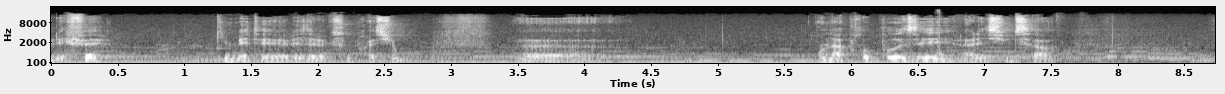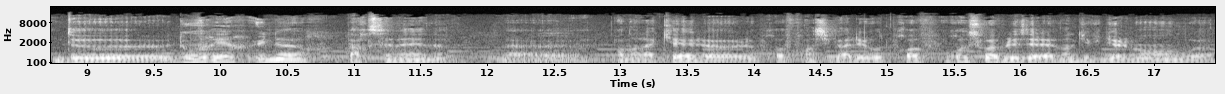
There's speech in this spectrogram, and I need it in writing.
les faits qui mettaient les élèves sous pression. On a proposé, à l'issue de ça, d'ouvrir une heure par semaine euh, pendant laquelle euh, le prof principal et l'autre prof reçoivent les élèves individuellement ou, à-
